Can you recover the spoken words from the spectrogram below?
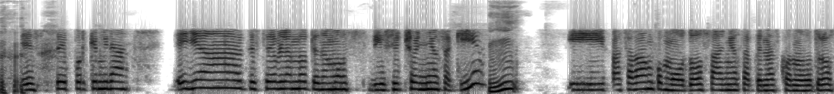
este, porque mira, ella, te estoy hablando, tenemos 18 años aquí Ujú. y pasaban como dos años apenas cuando nosotros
